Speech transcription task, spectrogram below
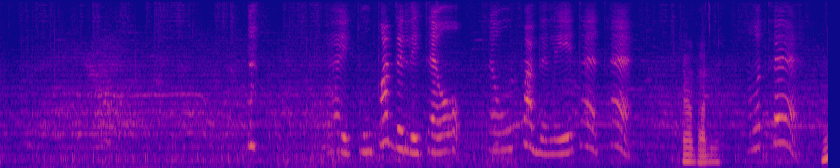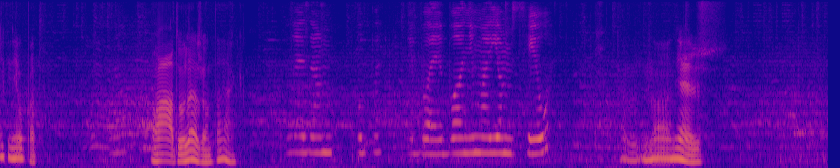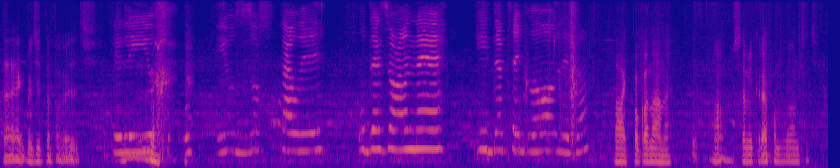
Ej, tu upadli te, o- te upadli, te, te. Prowadli. No te. Nikt nie upadł. No, A, tu leżą, tak. leżą bo, bo oni mają sił. No nie, już. A jak będzie to powiedzieć? Czyli już, już zostały uderzone i do tego leżą. Tak, pokonane. O, muszę mikrofon wyłączyć.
